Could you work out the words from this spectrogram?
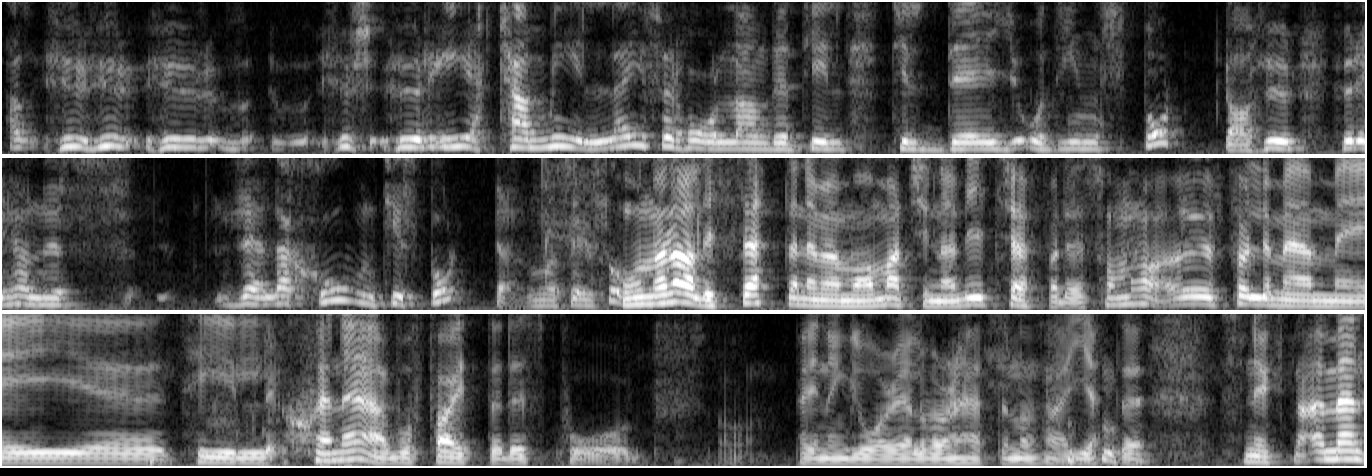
Alltså, hur, hur, hur, hur, hur är Camilla i förhållande till, till dig och din sport? Då? Hur, hur är hennes relation till sporten? Om man säger så. Hon har aldrig sett en MMA-match innan vi träffades. Hon eh, följde med mig eh, till Genève och fightades på Pain and Glory eller vad den hette, någon sån här jättesnyggt Men,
